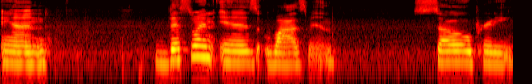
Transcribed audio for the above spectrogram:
And this one is Wiseman. So pretty.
